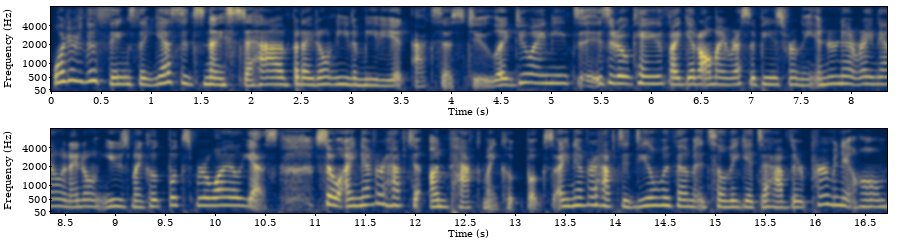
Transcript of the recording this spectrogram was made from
what are the things that yes it's nice to have but I don't need immediate access to. Like do I need to, is it okay if I get all my recipes from the internet right now and I don't use my cookbooks for a while? Yes. So I never have to unpack my cookbooks. I never have to deal with them until they get to have their permanent home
